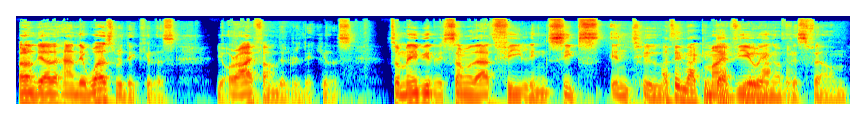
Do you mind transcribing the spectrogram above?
But on the other hand it was ridiculous. Or i found it ridiculous so maybe the, some of that feeling seeps into I think that my viewing of this film.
